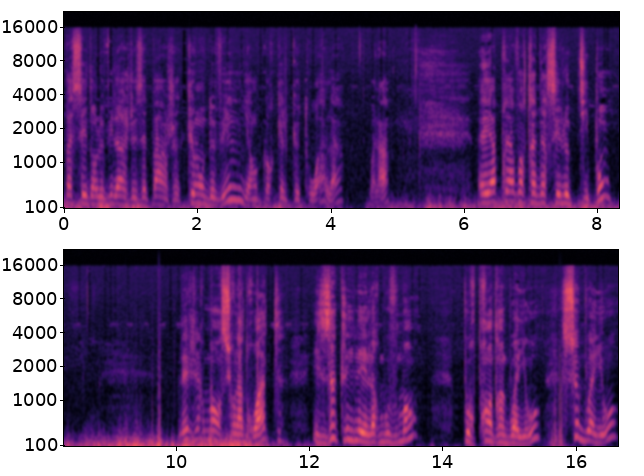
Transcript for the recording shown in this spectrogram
passer dans le village des Éparges que l'on devine, il y a encore quelques toits là, voilà. Et après avoir traversé le petit pont, légèrement sur la droite, ils inclinaient leur mouvement pour prendre un boyau. Ce boyau,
